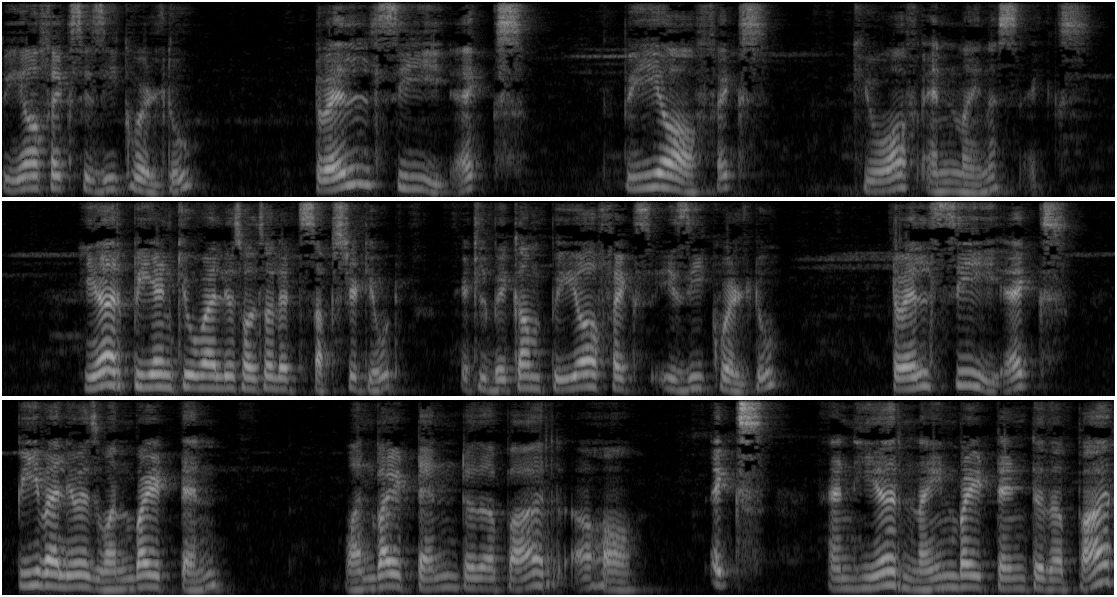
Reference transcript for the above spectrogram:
p of x is equal to 12cx p of x q of n minus x. Here p and q values also let's substitute. It will become p of x is equal to 12cx p value is 1 by 10 1 by 10 to the power uh, x. And here 9 by 10 to the power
